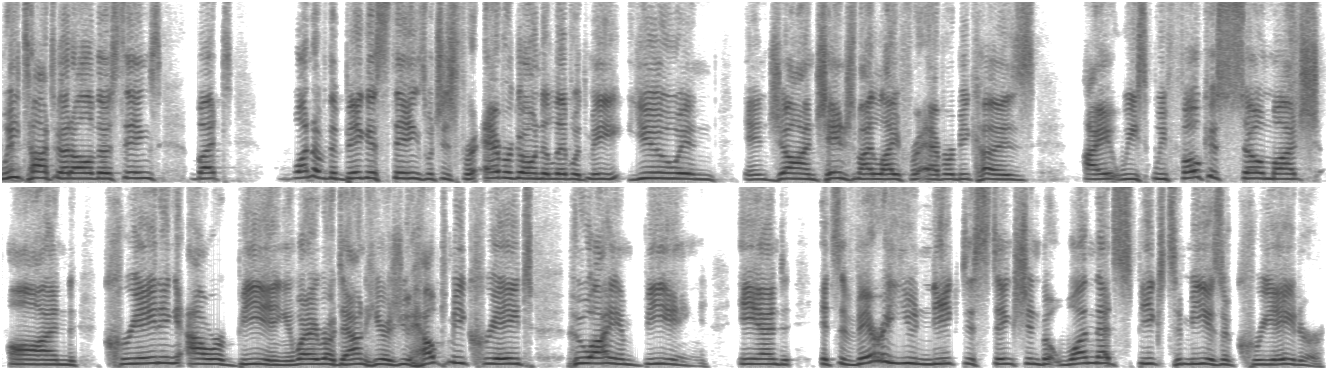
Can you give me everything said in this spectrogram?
we talked about all of those things. But one of the biggest things, which is forever going to live with me, you and and John changed my life forever because I we we focus so much on creating our being. And what I wrote down here is you helped me create who I am being. And it's a very unique distinction, but one that speaks to me as a creator.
